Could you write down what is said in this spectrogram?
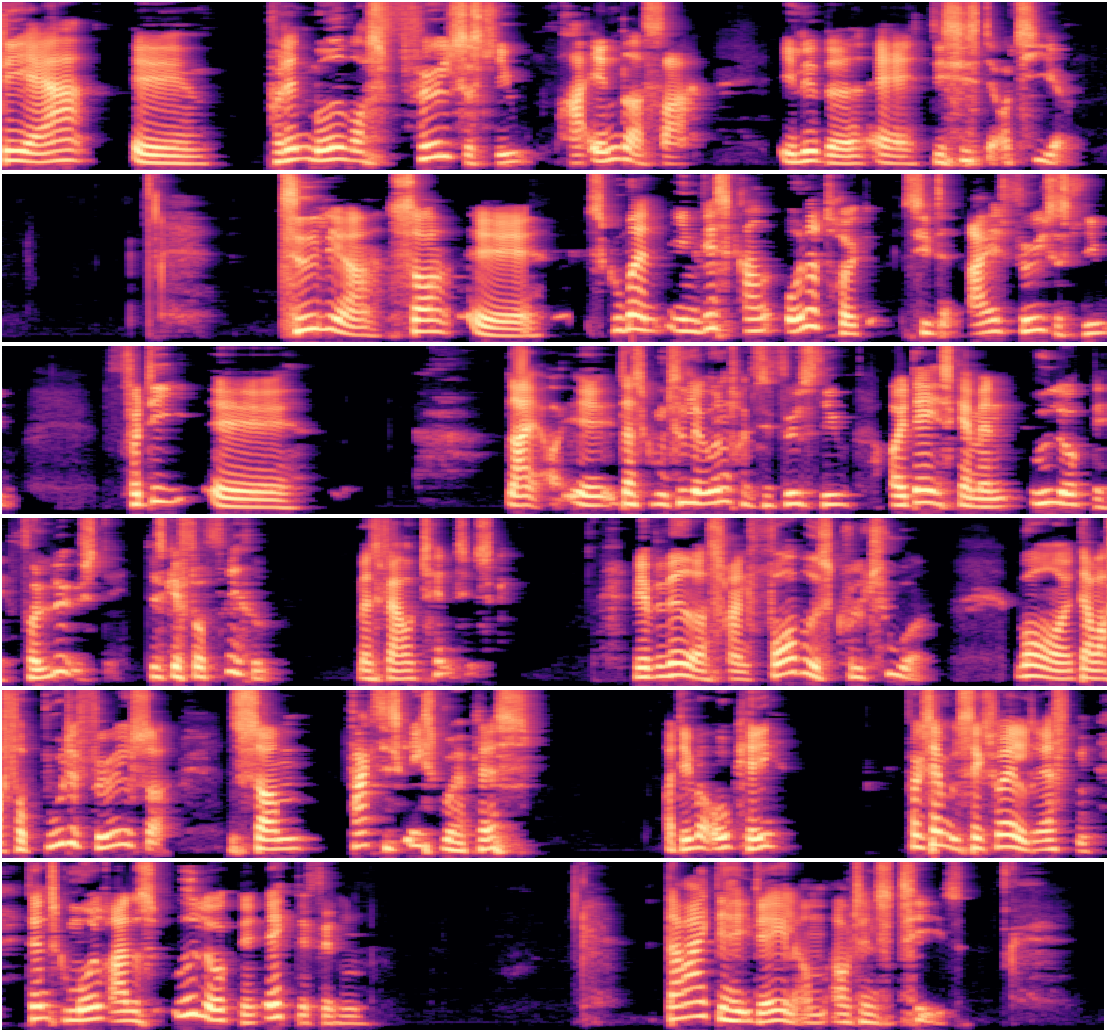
det er øh, på den måde, vores følelsesliv har ændret sig i løbet af de sidste årtier. Tidligere så øh, skulle man i en vis grad undertrykke sit eget følelsesliv, fordi øh, nej, øh, der skulle man tidligere undertrykke sit følelsesliv, og i dag skal man udelukke det, forløse det. Det skal få frihed. Man skal være autentisk. Vi har bevæget os fra en forbudskultur, hvor der var forbudte følelser, som faktisk ikke skulle have plads. Og det var okay. For eksempel seksualdriften, den skulle målrettes udelukkende ægtefælden. Der var ikke det her ideal om autenticitet.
